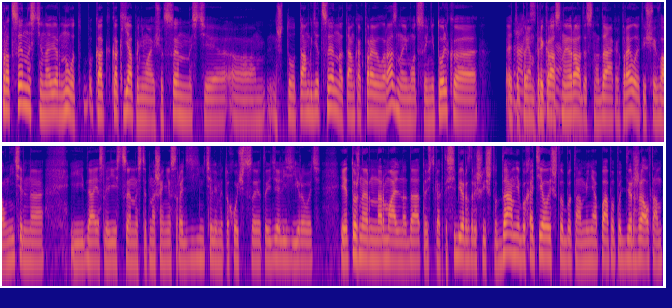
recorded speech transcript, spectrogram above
про ценности, наверное, ну вот как, как я понимаю еще ценности, э, что там, где ценно, там, как правило, разные эмоции, не только это радостно, прям прекрасно да. и радостно, да. Как правило, это еще и волнительно. И да, если есть ценность отношения с родителями, то хочется это идеализировать. И это тоже, наверное, нормально, да. То есть как-то себе разрешить, что да, мне бы хотелось, чтобы там меня папа поддержал, там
